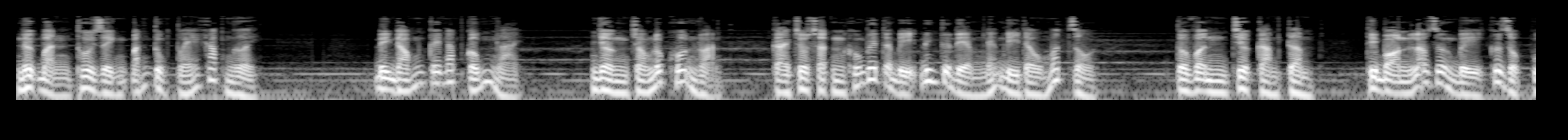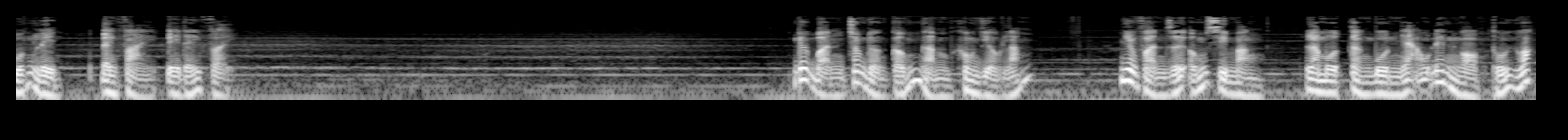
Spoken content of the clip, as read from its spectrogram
Nước bẩn thôi dình bắn tung tóe khắp người. Định đóng cái nắp cống lại, nhưng trong lúc hỗn loạn, Cả châu sật không biết đã bị Đinh Tư Điểm ném đi đâu mất rồi. Tôi vẫn chưa cam tâm, thì bọn lão Dương Bỉ cứ dục cuống lên, đành phải để đấy vậy. Nước bẩn trong đường cống ngầm không nhiều lắm, nhưng phần dưới ống xi măng là một tầng bùn nhão đen ngòm thối hoắc,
